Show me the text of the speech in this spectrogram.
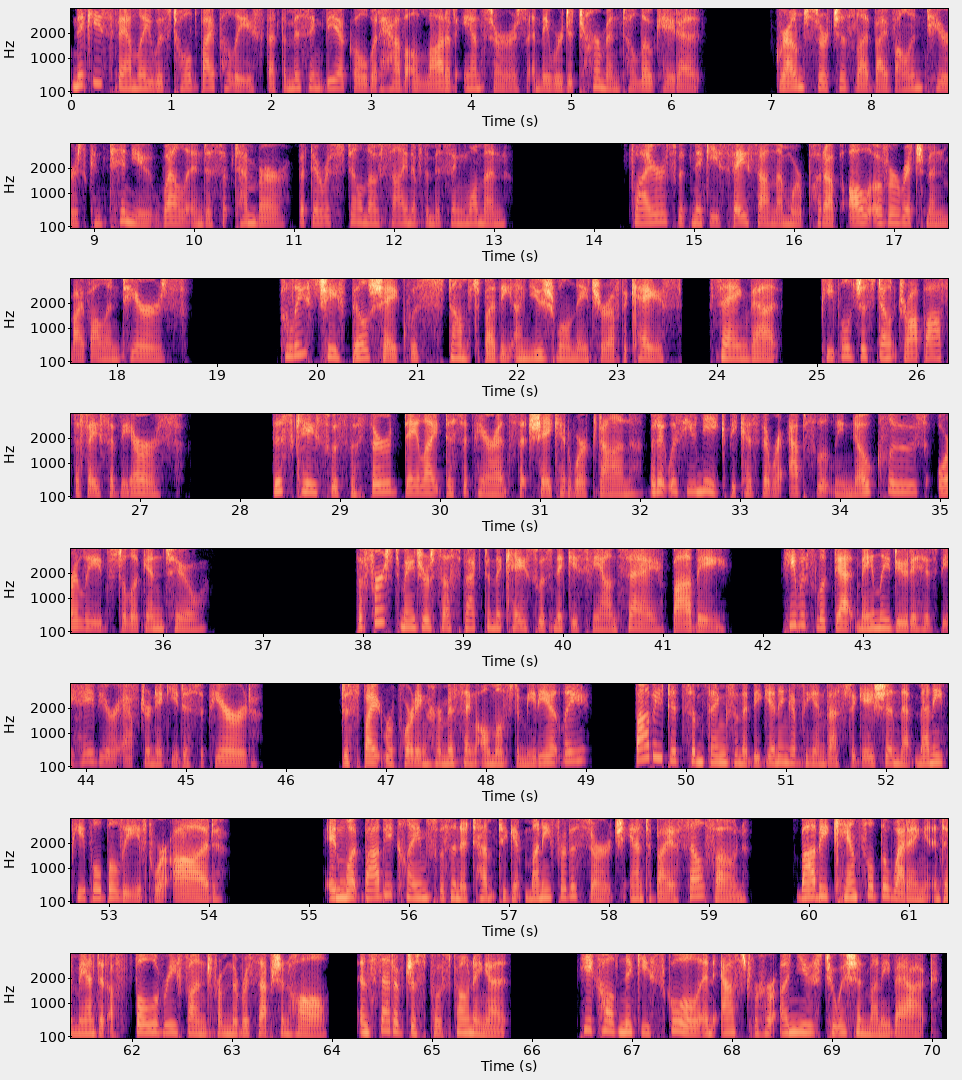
Nikki's family was told by police that the missing vehicle would have a lot of answers and they were determined to locate it. Ground searches led by volunteers continued well into September, but there was still no sign of the missing woman. Flyers with Nikki's face on them were put up all over Richmond by volunteers. Police Chief Bill Shake was stumped by the unusual nature of the case, saying that people just don't drop off the face of the earth. This case was the third daylight disappearance that Shake had worked on, but it was unique because there were absolutely no clues or leads to look into. The first major suspect in the case was Nikki's fiance, Bobby. He was looked at mainly due to his behavior after Nikki disappeared. Despite reporting her missing almost immediately, Bobby did some things in the beginning of the investigation that many people believed were odd. In what Bobby claims was an attempt to get money for the search and to buy a cell phone, Bobby canceled the wedding and demanded a full refund from the reception hall instead of just postponing it. He called Nikki's school and asked for her unused tuition money back.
